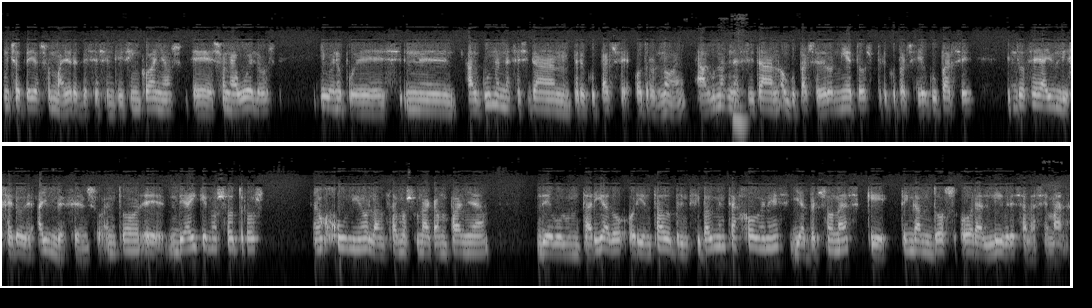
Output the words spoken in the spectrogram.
muchos de ellos son mayores de 65 años, eh, son abuelos y bueno, pues mm, algunos necesitan preocuparse, otros no, ¿eh? Algunos necesitan ocuparse de los nietos, preocuparse y ocuparse. Entonces hay un ligero, hay un descenso. Entonces, de ahí que nosotros en junio lanzamos una campaña de voluntariado orientado principalmente a jóvenes y a personas que tengan dos horas libres a la semana.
